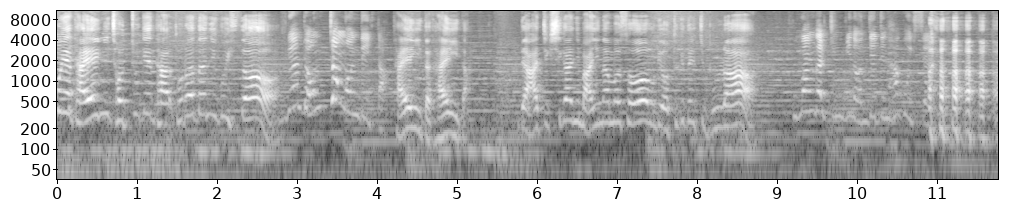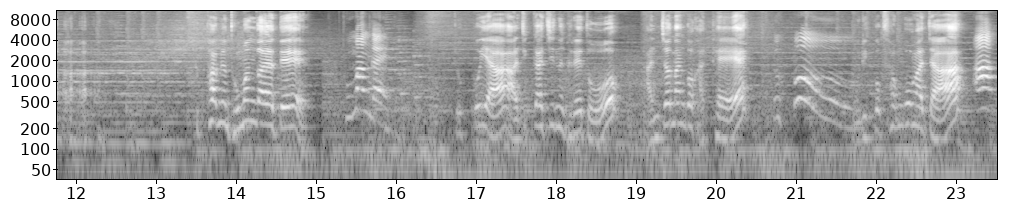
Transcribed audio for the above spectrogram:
우리한테, 다행히 저쪽에 다 돌아다니고 있어 우리한테 엄청 먼데 있다. 다행이다 다행이다 근데 아직 시간이 많이 남아서 우리 어떻게 될지 몰라 도망갈 준비는 언제든 하고 있어요. 급하면 도망가야 돼 도망가야 돼. 쪼꼬야 아직까지는 그래도 안전한 것 같아 우후. 우리 꼭 성공하자 아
